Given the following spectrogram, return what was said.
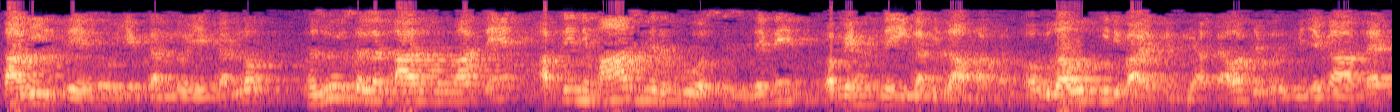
تعویذ دے لو یہ کر لو، یہ کر لو۔ حضور صلی اللہ علیہ وسلم فرماتے ہیں، اپنی نماز میں رکوع اور سجدے میں اور بےحمدگی کا اضافہ کر اور بداؤد کی روایت میں بھی آتا ہے، اور جب بھی جگہ آتا ہے،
